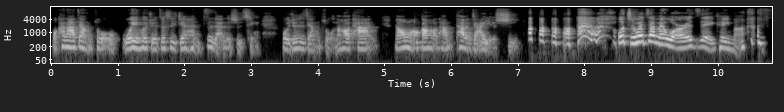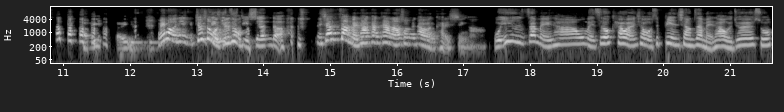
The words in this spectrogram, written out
我看她这样做，我也会觉得这是一件很自然的事情，我就是这样做。然后她，然后毛刚好他他们家也是，我只会赞美我儿子，也，可以吗？可以，可以。没有你，就是我觉得自己生的，你先赞美他看看啊，说明他会很开心啊。我一直赞美他，我每次都开玩笑，我是变相赞美他，我就会说，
